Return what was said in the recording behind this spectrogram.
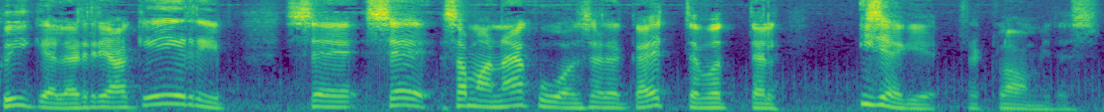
kõigele reageerib, see, see sama nägu on sellel ka ettevõttel, isegi reklaamides.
